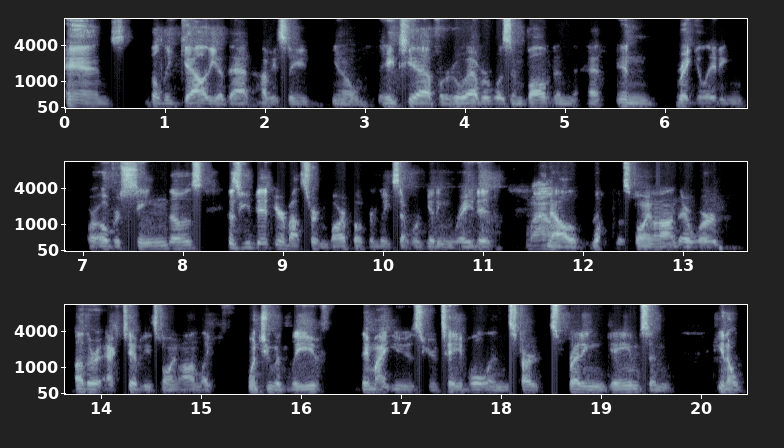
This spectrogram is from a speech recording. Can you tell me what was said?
and the legality of that. Obviously, you know, ATF or whoever was involved in in regulating or overseeing those, because you did hear about certain bar poker leagues that were getting raided. Wow. Now, what was going on? There were other activities going on, like once you would leave, they might use your table and start spreading games, and you know,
